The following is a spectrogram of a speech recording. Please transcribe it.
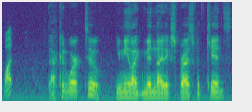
What? That could work too. You mean like Midnight Express with kids?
